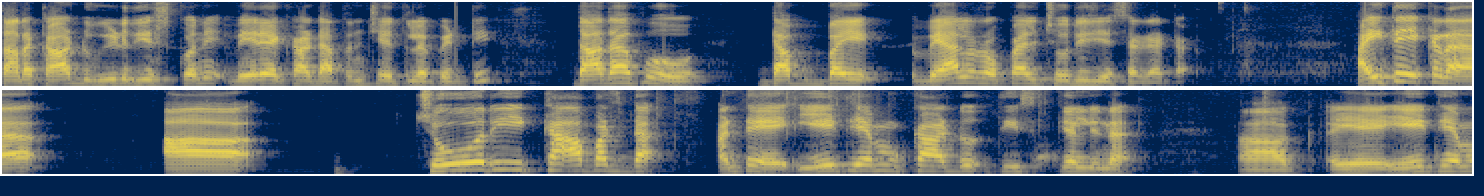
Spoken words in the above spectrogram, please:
తన కార్డు వీడు తీసుకొని వేరే కార్డు అతని చేతిలో పెట్టి దాదాపు డెబ్బై వేల రూపాయలు చోరీ చేశాడట. అయితే ఇక్కడ ఆ చోరీ కాబడ్డ అంటే ఏటీఎం కార్డు తీసుకెళ్ళిన ఏటీఎం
